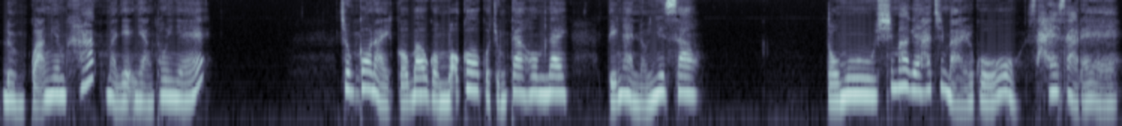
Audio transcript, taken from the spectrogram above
Đừng quá nghiêm khắc mà nhẹ nhàng thôi nhé. Trong câu này có bao gồm mẫu câu của chúng ta hôm nay, tiếng Hàn nói như sau. 너무 심하게 하지 말고 살살 해.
